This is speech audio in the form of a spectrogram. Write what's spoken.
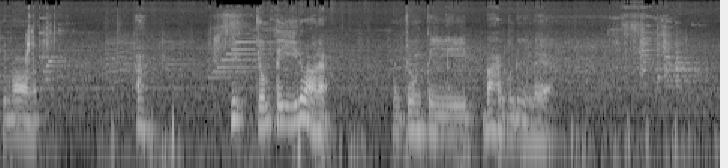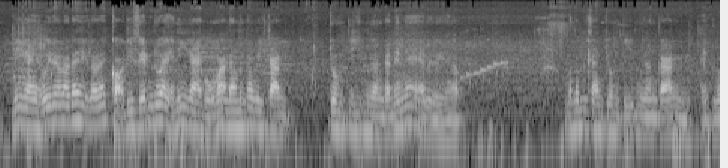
คิมออครับอ้าวนี่โจมตีหรือเปล่าน่ะ มันโจมตีบ้านคนอื่นเลยอะนี่ไงเฮ้ยแล้วเราได้เราได้เกาะดีเฟนต์ด้วย นี่ไงผมว่าแล้วมันต้องมีการโจมตีเมืองกันแน่ๆเลยนะครับ มันต้องมีการโจมตีเมืองกันไอตัว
